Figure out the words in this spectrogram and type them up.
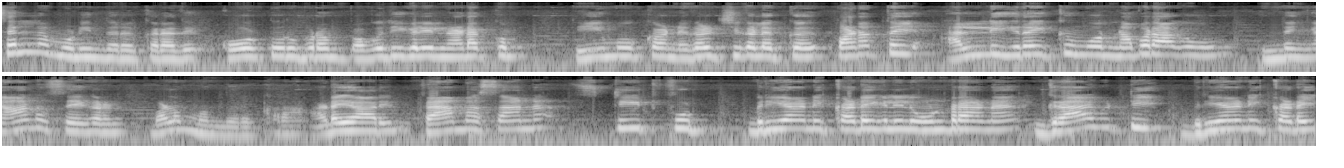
செல்ல முடிந்திருக்கிறது. கோட்டூர்புரம் பகுதிகளில் நடக்கும் திமுக நிகழ்ச்சிகளுக்கு பணத்தை அள்ளி இறைக்கும் ஒரு நபராகவும் இந்த ஞானசேகரன் வலம் வந்திருக்கிறான். அடையாறில் ஃபேமஸான ஸ்ட்ரீட் ஃபுட் பிரியாணி கடைகளில் ஒன்றான கிராவிட்டி பிரியாணி கடை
